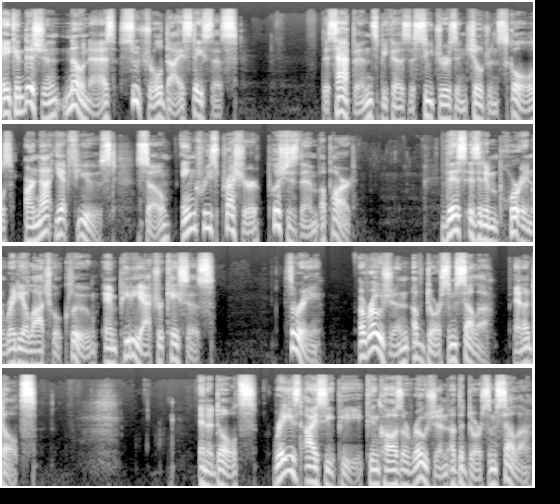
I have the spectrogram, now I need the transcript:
a condition known as sutural diastasis. This happens because the sutures in children's skulls are not yet fused, so increased pressure pushes them apart. This is an important radiological clue in pediatric cases. 3. Erosion of dorsum sella in adults. In adults, raised ICP can cause erosion of the dorsum sella,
